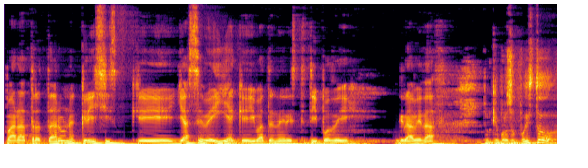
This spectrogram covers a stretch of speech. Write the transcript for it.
para tratar una crisis que ya se veía que iba a tener este tipo de gravedad. Porque por supuesto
